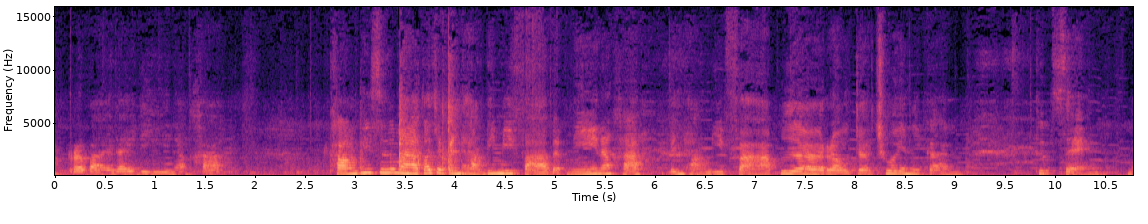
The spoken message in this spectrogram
ำระบายได้ดีนะคะถังที่ซื้อมาก็จะเป็นถังที่มีฝาแบบนี้นะคะ เป็นถังมีฝาเพื่อเราจะช่วยในการทึบแสง น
